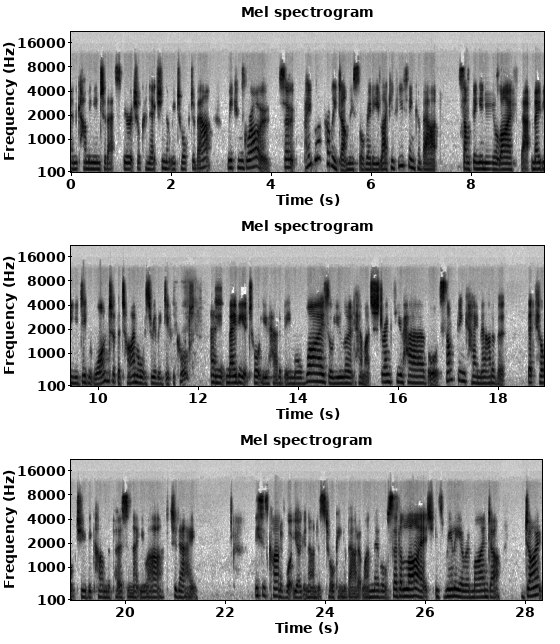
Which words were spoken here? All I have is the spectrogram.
and coming into that spiritual connection that we talked about, we can grow. So, people have probably done this already. Like, if you think about something in your life that maybe you didn't want at the time or was really difficult, and maybe it taught you how to be more wise, or you learned how much strength you have, or something came out of it that helped you become the person that you are today. This is kind of what Yogananda is talking about at one level. So, the light is really a reminder don't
